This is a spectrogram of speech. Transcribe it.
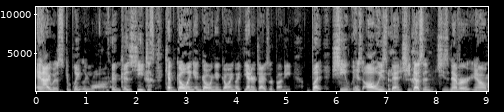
And I was completely wrong because she just kept going and going and going like the Energizer Bunny. But she has always been, she doesn't, she's never, you know,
